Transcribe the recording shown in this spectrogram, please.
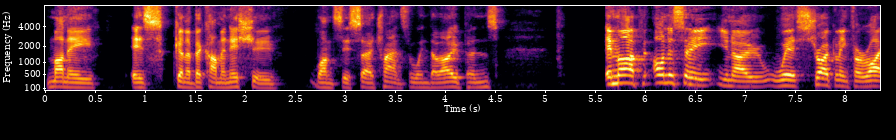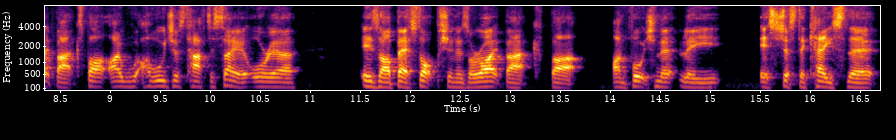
money is going to become an issue once this uh, transfer window opens. In my honestly, you know, we're struggling for right backs, but I, w- I will just have to say it. Aurier is our best option as a right back, but unfortunately, it's just a case that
